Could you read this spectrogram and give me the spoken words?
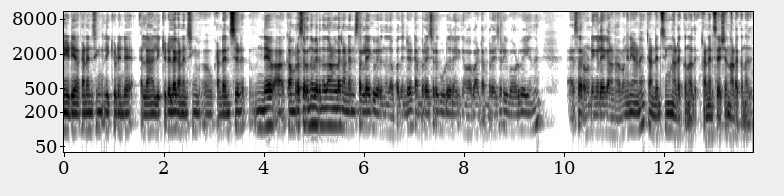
മീഡിയ കണ്ടൻസിങ് ലിക്വിഡിന്റെ എല്ലാം ലിക്വിഡല്ല കണ്ടൻസിങ് കണ്ടൻസിന്റെ കംപ്രസറിൽ നിന്ന് വരുന്നതാണല്ലോ കണ്ടൻസറിലേക്ക് വരുന്നത്. അപ്പോൾ അതിന്റെ ടെമ്പറേച്ചർ കൂടുതലായിരിക്കും. അപ്പോൾ ആ ടെമ്പറേച്ചർ ഇവോൾവ് ചെയ്യുന്ന സറൗണ്ടിങ്ങിലേക്കാണ് അപ്പം അങ്ങനെയാണ് കണ്ടൻസിങ് നടക്കുന്നത് കണ്ടൻസേഷൻ നടക്കുന്നത്.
